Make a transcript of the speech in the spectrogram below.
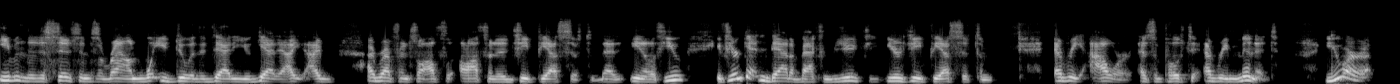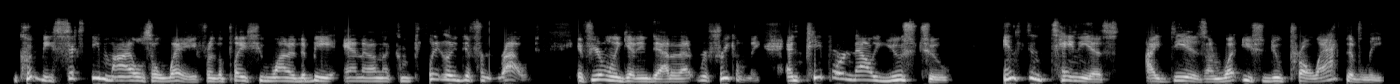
even the decisions around what you do with the data you get. I I, I reference off, often a GPS system that you know if you if you're getting data back from your, your GPS system every hour as opposed to every minute, you are could be 60 miles away from the place you wanted to be and on a completely different route if you're only getting data that frequently. And people are now used to instantaneous ideas on what you should do proactively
